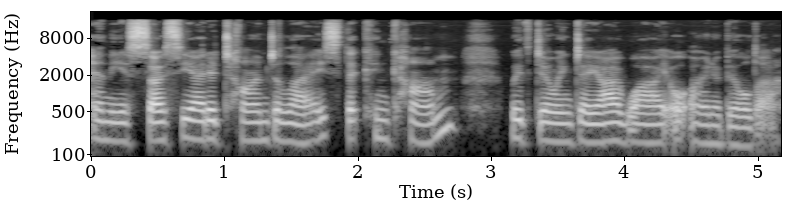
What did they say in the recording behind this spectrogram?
and the associated time delays that can come with doing DIY or owner builder.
